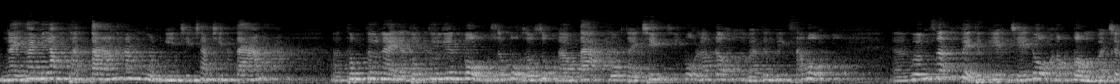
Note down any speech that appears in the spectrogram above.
ngày 25 tháng 8 năm 1998 À, thông tư này là thông tư liên bộ giữa Bộ Giáo dục Đào tạo, Bộ Tài chính, Bộ Lao động và Thương binh Xã hội Ờ, hướng dẫn về thực hiện chế độ học bổng và trợ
